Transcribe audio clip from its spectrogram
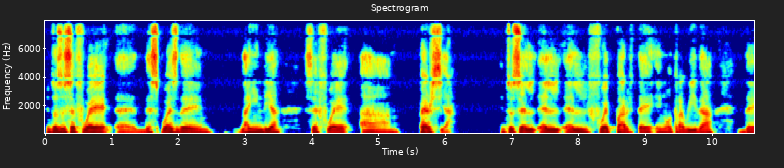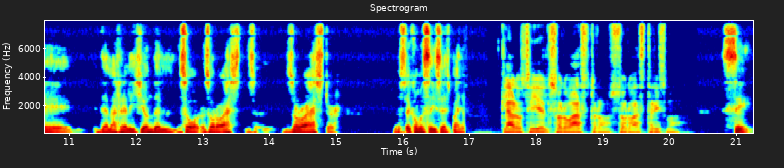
Entonces se fue, eh, después de la India, se fue a Persia. Entonces él, él, él fue parte en otra vida de, de la religión del Zoroaster. No sé cómo se dice en español. Claro, sí, el zoroastro, zoroastrismo. Sí.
